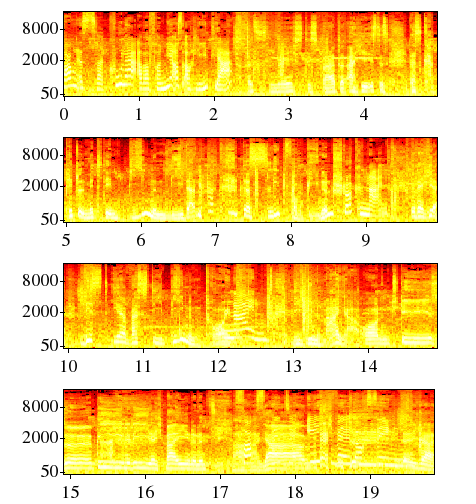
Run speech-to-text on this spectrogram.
Song ist zwar cooler, aber von mir aus auch Lied, ja? Als nächstes, warte. Ah, hier ist es. Das Kapitel mit den Bienenliedern. Das Lied vom Bienenstock? Nein. Oder hier, wisst ihr, was die Bienen träumen? Nein. Die Biene Maya. Und diese Biene, die ich meine, nennt sich Fox, Maya. bitte, ich will doch singen. Ja,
